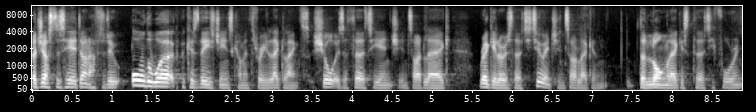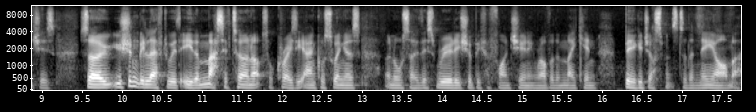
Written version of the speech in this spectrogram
adjusters here don't have to do all the work because these jeans come in three leg lengths. Short is a 30 inch inside leg, regular is 32 inch inside leg and the long leg is 34 inches. So you shouldn't be left with either massive turn-ups or crazy ankle swingers and also this really should be for fine tuning rather than making big adjustments to the knee armour.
